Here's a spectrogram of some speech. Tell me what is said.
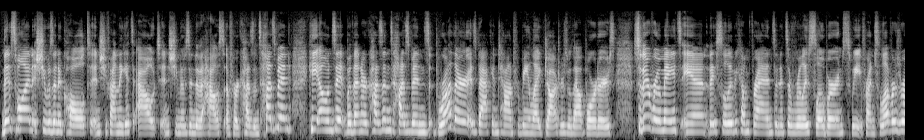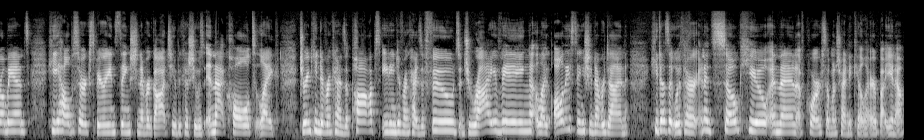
This one, she was in a cult and she finally gets out and she moves into the house of her cousin's husband. He owns it, but then her cousin's husband's brother is back in town for being like Doctors Without Without Borders. So they're roommates and they slowly become friends and it's a really slow burn, sweet friends to lovers romance. He helps her experience things she never got to because she was in that cult, like drinking different kinds of pops, eating different kinds of foods, driving, like all these things she'd never done. He does it with her and it's so cute. And then of course someone's trying to kill her, but you know.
